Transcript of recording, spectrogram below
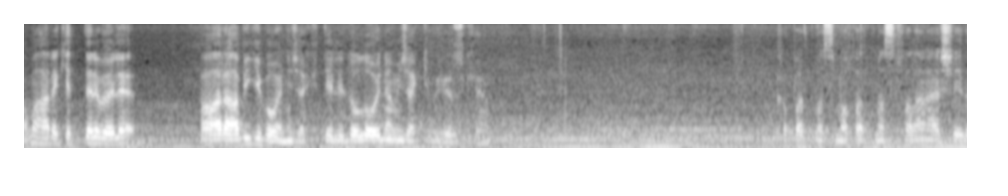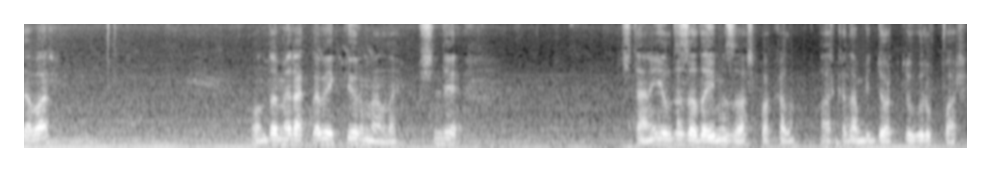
Ama hareketleri böyle ağır abi gibi oynayacak. Deli dolu oynamayacak gibi gözüküyor. Kapatması mapatması falan her şey de var. Onu da merakla bekliyorum de. Şimdi iki tane yıldız adayımız var. Bakalım. Arkadan bir dörtlü grup var.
